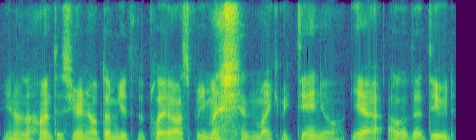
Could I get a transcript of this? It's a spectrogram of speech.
you know the hunt this year and helped them get to the playoffs. But you mentioned Mike McDaniel. Yeah, I love that dude.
